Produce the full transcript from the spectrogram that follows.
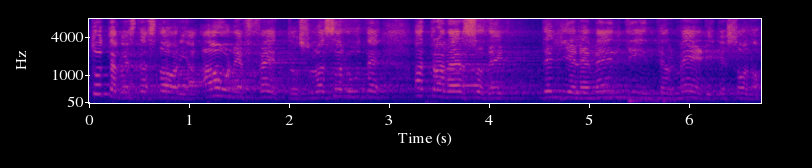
tutta questa storia ha un effetto sulla salute attraverso dei degli elementi intermedi che sono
